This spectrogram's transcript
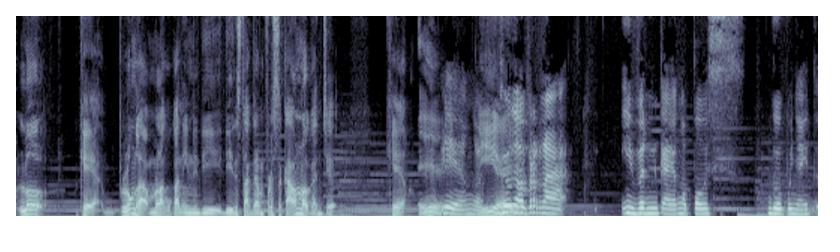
lo kayak lo nggak melakukan ini di di Instagram first account lo kan cek kayak iya iya enggak. Iya, gue iya. nggak pernah even kayak ngepost gue punya itu.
